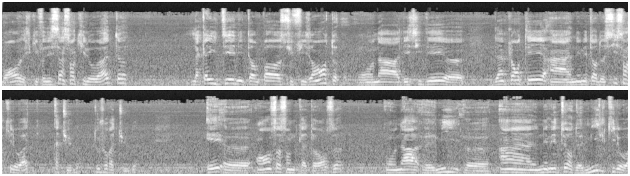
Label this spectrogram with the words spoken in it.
Bon, ce qui faisait 500 kW. La qualité n'étant pas suffisante, on a décidé euh, d'implanter un émetteur de 600 kW à tube, toujours à tube. Et euh, en 74, on a euh, mis un émetteur de 1000 kW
